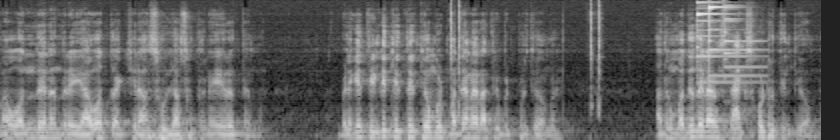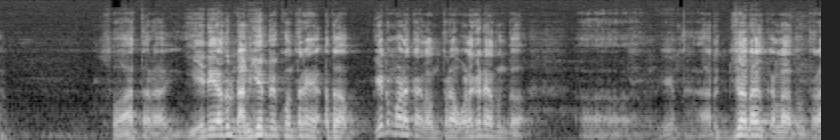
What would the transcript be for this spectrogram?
ನಾವು ಒಂದೇನಂದರೆ ಯಾವತ್ತು ಆ್ಯಕ್ಚುಲಿ ಹಸು ಹಸುತಾನೇ ಇರುತ್ತೆ ಅಮ್ಮ. ಬೆಳಗ್ಗೆ ತಿಂಡಿ ತಿಂತಿರ್ತೀವಿ ಅಂದ್ಬಿಟ್ಟು ಮಧ್ಯಾಹ್ನ ರಾತ್ರಿ ಬಿಟ್ಬಿಡ್ತೀವಮ್ಮ ಅದ್ರ ಮಧ್ಯದಲ್ಲಿ ಯಾರು ಸ್ನ್ಯಾಕ್ಸ್ ಕೊಟ್ಟರು ತಿಂತೀವಮ್ಮ ಸೊ ಆ ಥರ ಏನೇ ಆದರೂ ನನಗೆ ಬೇಕು ಅಂತಾನೆ ಅದು ಏನು ಮಾಡೋಕ್ಕಾಗಲ್ಲ, ಒಂಥರ ಒಳಗಡೆ ಅದೊಂದು ಏನು ಅರ್ಜನಕ್ಕಲ್ಲ ಅದೊಂಥರ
